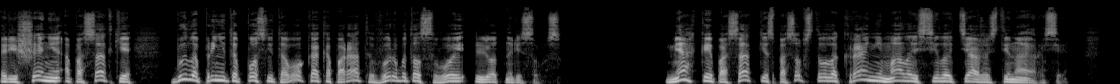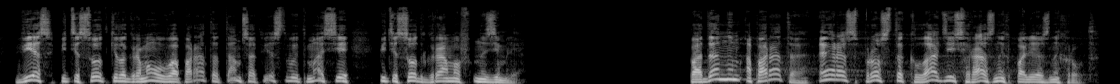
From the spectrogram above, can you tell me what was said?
Решение о посадке было принято после того, как аппарат выработал свой летный ресурс. Мягкой посадке способствовала крайне малая сила тяжести на Эросе, Вес 500-килограммового аппарата там соответствует массе 500 граммов на Земле. По данным аппарата, Эрос — просто кладезь разных полезных руд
